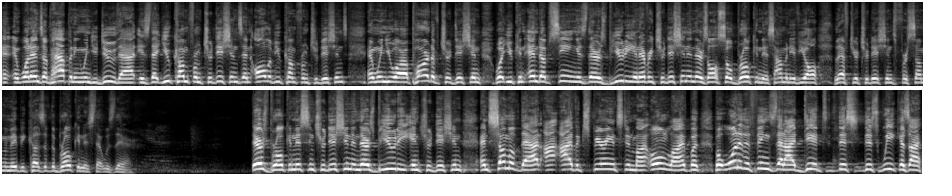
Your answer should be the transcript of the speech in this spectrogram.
And, and, what ends up happening when you do that is that you come from traditions, and all of you come from traditions. And when you are a part of tradition, what you can end up seeing is there's beauty in every tradition, and there's also brokenness. How many of you all left your traditions for some of it because of the brokenness that was there? There's brokenness in tradition and there's beauty in tradition. And some of that I, have experienced in my own life. But, but one of the things that I did this, this week as I,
